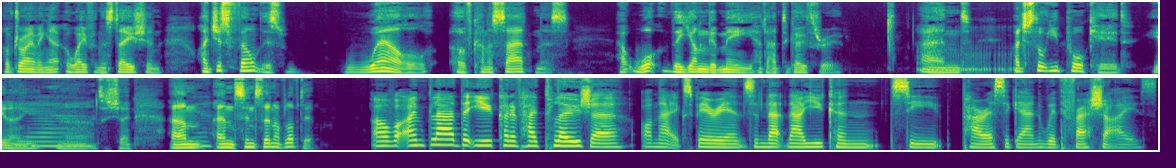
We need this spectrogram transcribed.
of driving away from the station, I just felt this well of kind of sadness at what the younger me had had to go through. And I just thought, you poor kid, you know, yeah. you, a shame. Um, yeah. And since then, I've loved it. Oh, well, I'm glad that you kind of had closure on that experience and that now you can see Paris again with fresh eyes.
